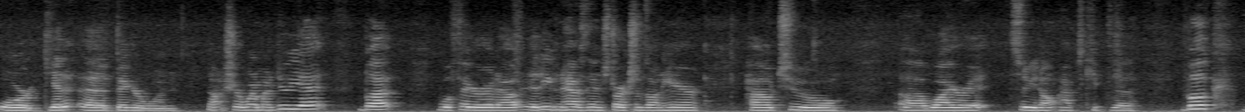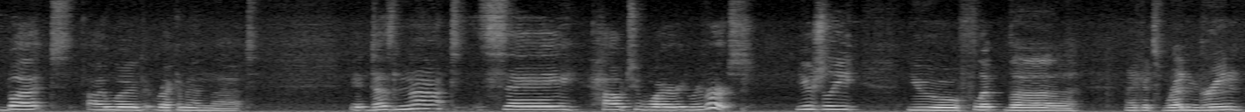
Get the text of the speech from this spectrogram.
or get a bigger one. Not sure what I'm going to do yet, but we'll figure it out. It even has the instructions on here how to uh, wire it so you don't have to keep the book, but I would recommend that. It does not say how to wire it in reverse. Usually you flip the, I think it's red and green.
